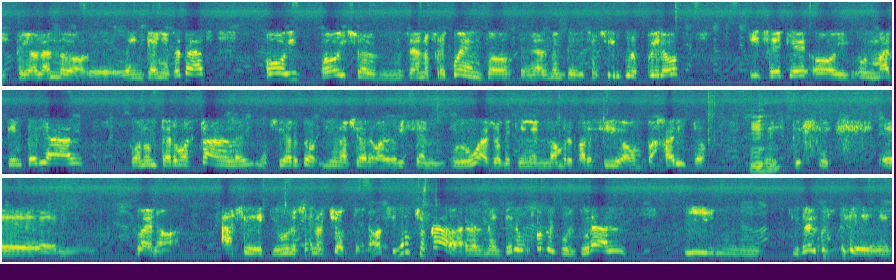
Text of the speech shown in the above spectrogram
estoy hablando de 20 años atrás. Hoy, hoy yo ya no frecuento generalmente esos círculos, pero sí sé que hoy un mate imperial con un termo Stanley, ¿no es cierto? Y una yerba de origen uruguayo que tiene el nombre parecido a un pajarito. este, eh, bueno, hace de que uno ya no choque, ¿no? Si no chocaba realmente, era un choque cultural y y realmente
